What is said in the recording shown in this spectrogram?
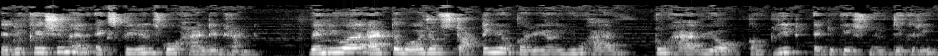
Education and experience go hand in hand. When you are at the verge of starting your career, you have to have your complete educational degree.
